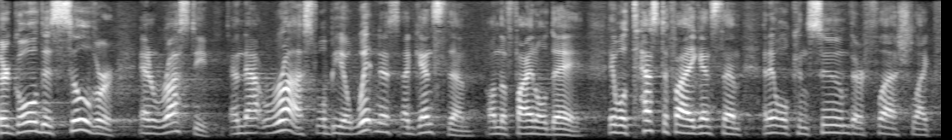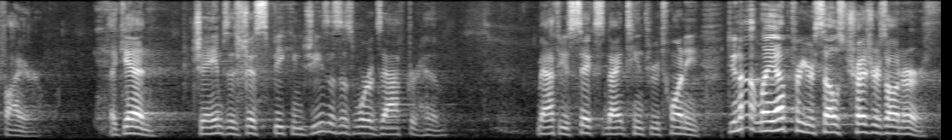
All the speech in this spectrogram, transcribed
Their gold is silver and rusty, and that rust will be a witness against them on the final day. It will testify against them, and it will consume their flesh like fire. Again, James is just speaking Jesus' words after him. Matthew 6, 19 through 20. Do not lay up for yourselves treasures on earth,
